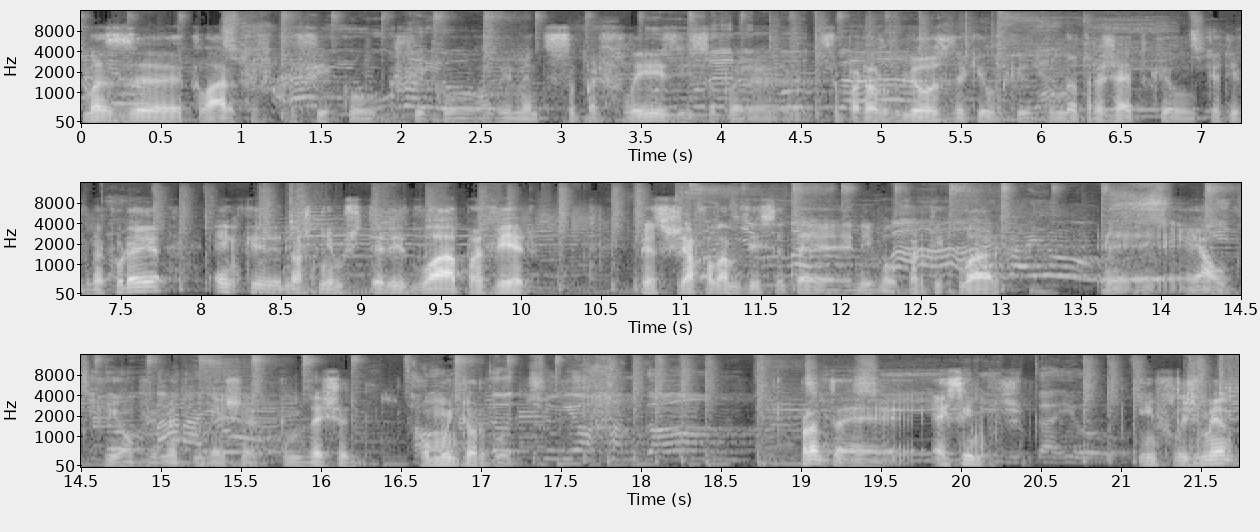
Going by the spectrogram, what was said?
Mas uh, claro que, que, fico, que fico obviamente super feliz e super, uh, super orgulhoso daquilo que, do meu trajeto que eu, que eu tive na Coreia, em que nós tínhamos de ter ido lá para ver. Penso que já falámos isso até a nível particular. É, é, é algo que obviamente me deixa, que me deixa com muito orgulho. Pronto, é, é simples. Infelizmente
